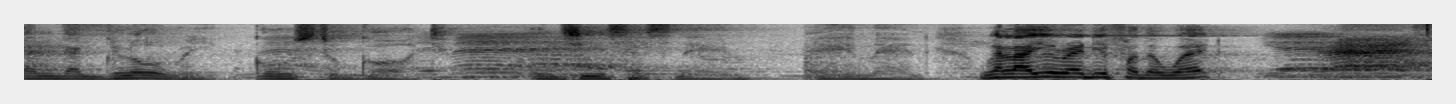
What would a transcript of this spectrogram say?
And the glory goes to God. In Jesus' name, amen. Well, are you ready for the word? Yes.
